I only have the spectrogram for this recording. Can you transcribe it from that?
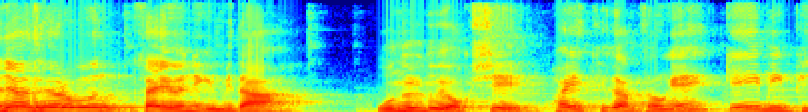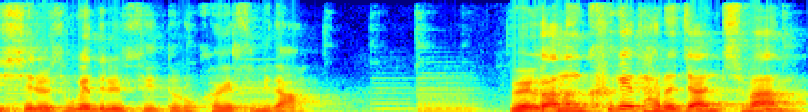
안녕하세요 여러분. 사이오닉입니다. 오늘도 역시 화이트 감성의 게이밍 PC를 소개드릴 수 있도록 하겠습니다. 외관은 크게 다르지 않지만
